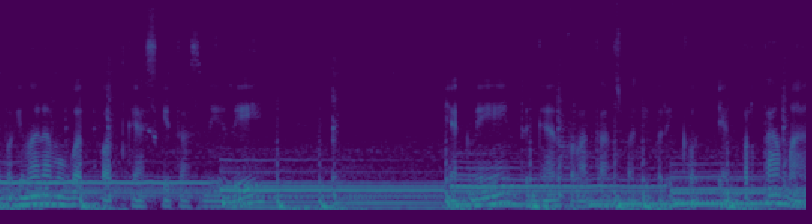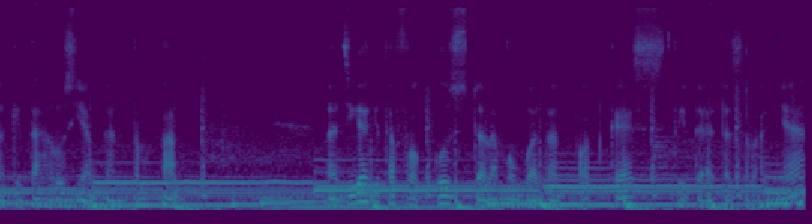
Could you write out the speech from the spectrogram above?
bagaimana membuat podcast kita sendiri yakni dengan peralatan sebagai berikut. Yang pertama, kita harus siapkan tempat. Nah, jika kita fokus dalam pembuatan podcast, tidak ada salahnya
